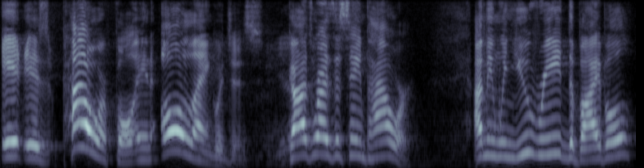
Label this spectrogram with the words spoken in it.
It is powerful in all languages. God's word has the same power. I mean, when you read the Bible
